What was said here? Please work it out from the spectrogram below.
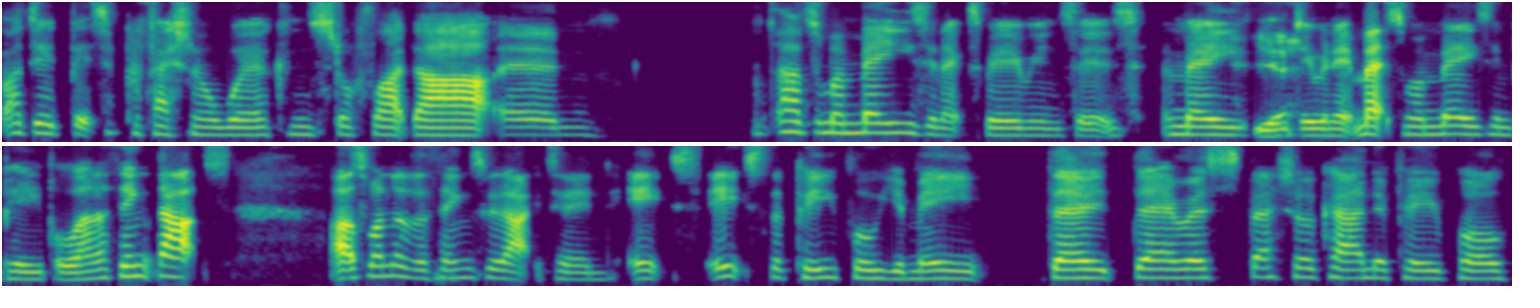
I did bits of professional work and stuff like that. Um, had some amazing experiences, amazing yeah. doing it. Met some amazing people, and I think that's that's one of the things with acting. It's it's the people you meet they they're a special kind of people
